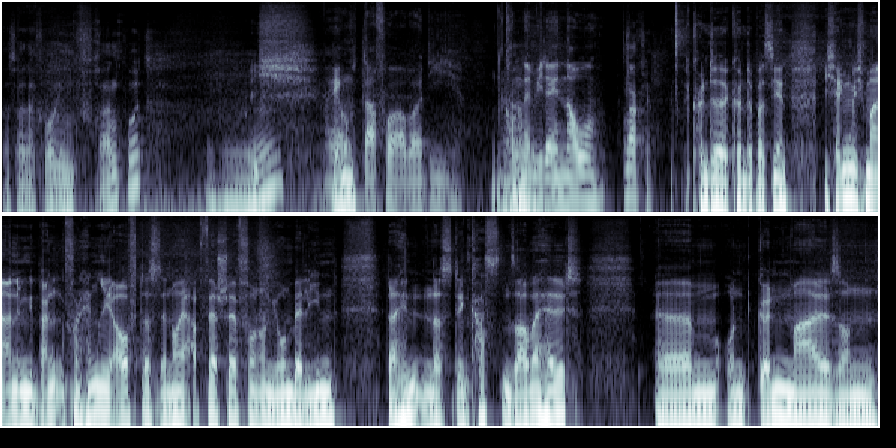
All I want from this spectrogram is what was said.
was war davor gegen Frankfurt? Ich Naja, auch davor, aber die kommen dann wieder genau. Okay. Könnte, könnte passieren. Ich hänge mich mal an dem Gedanken von Henry auf, dass der neue Abwehrchef von Union Berlin da hinten das, den Kasten sauber hält ähm, und gönnen mal so ein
